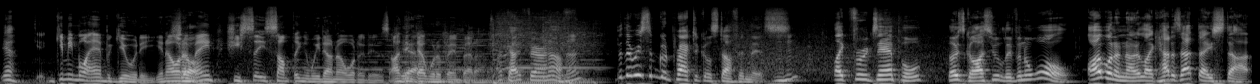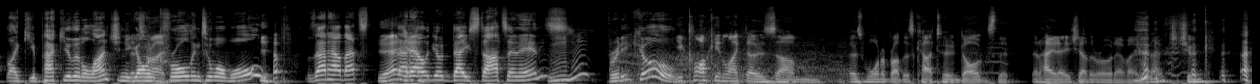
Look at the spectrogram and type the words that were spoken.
Yeah. g- give me more ambiguity. You know what Sure. I mean? She sees something and we don't know what it is. I think Yeah. that would have been better. Okay, fair enough. know? But there is some good practical stuff in this. Mm-hmm. Like, for example, those guys who live in a wall. I want to know, like, how does that day start? Like, you pack your little lunch and you That's go and right. crawl into a wall? Yep. Is that how that's Yeah, that yeah. how your day starts and ends? Mm-hmm. Pretty cool. You clock in like those um those Warner Brothers cartoon dogs that, that hate each other or whatever, you know? Chunk.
